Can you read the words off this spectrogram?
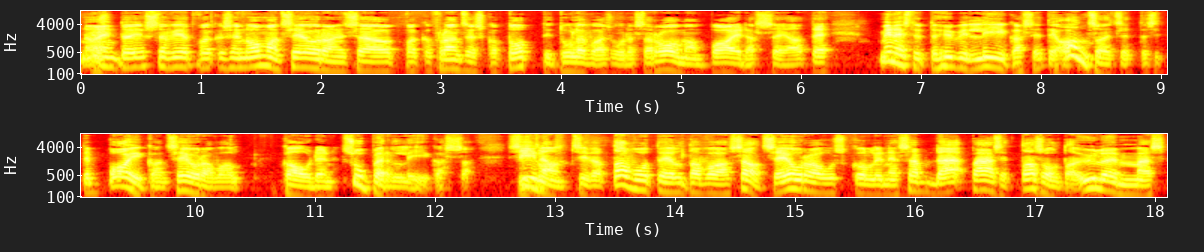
No entä jos sä viet vaikka sen oman seuran, niin sä oot vaikka Francesco Totti tulevaisuudessa Rooman paidassa ja te menestytte hyvin liikassa ja te ansaitsette sitten paikan seuraavalla kauden superliigassa. Siinä on sitä tavoiteltavaa, sä oot seurauskollinen, sä nä- pääset tasolta ylemmäs,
